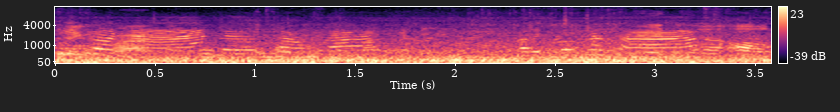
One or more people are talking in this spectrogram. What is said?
เก่งมาก ออก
